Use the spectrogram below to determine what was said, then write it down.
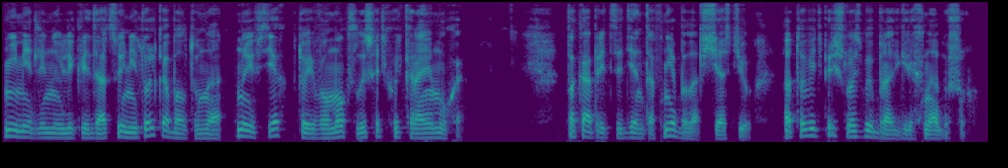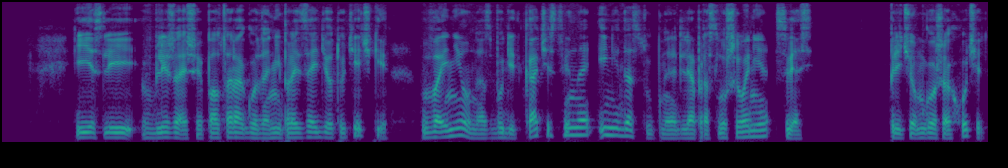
немедленную ликвидацию не только болтуна, но и всех, кто его мог слышать хоть краем уха. Пока прецедентов не было, к счастью, а то ведь пришлось бы брать грех на душу. И если в ближайшие полтора года не произойдет утечки, в войне у нас будет качественная и недоступная для прослушивания связь. Причем Гоша хочет,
